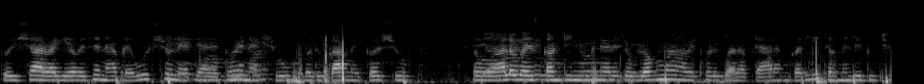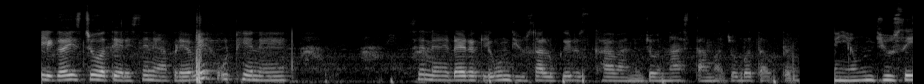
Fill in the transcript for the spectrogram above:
તો એ ચાર વાગે હવે છે ને આપણે ઉઠશું ને ત્યારે ધોઈ નાખીશું, બધું કામ એ કરશું. તો હાલો ગાઈઝ કન્ટિન્યુ મને રહેજો વ્લોગમાં. હવે થોડીક વાર આપણે આરામ કરીએ, જમી લીધું છે. ગાઈઝ, જો અત્યારે છે ને આપણે હવે ઉઠીને છે ને ડાયરેક્ટલી ઊંધિયું ચાલુ કર્યું ખાવાનું. જો નાસ્તામાં જો બતાવું તો અહીંયા ઊંધિયું છે,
